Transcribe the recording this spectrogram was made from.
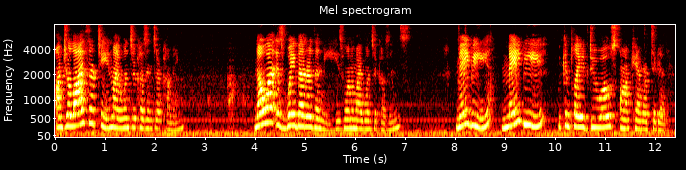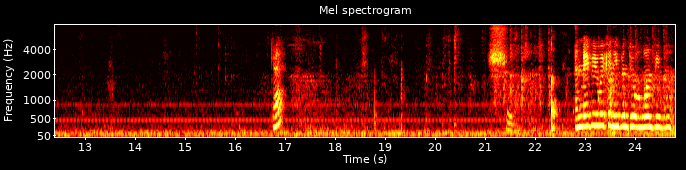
on July 13, my Windsor cousins are coming. Noah is way better than me. He's one of my Windsor cousins. Maybe, maybe we can play duos on camera together. Okay? Sure. And maybe we can even do a 1v1.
